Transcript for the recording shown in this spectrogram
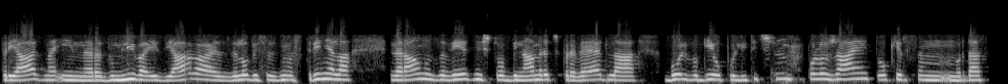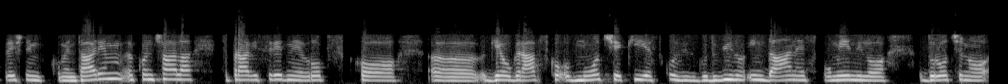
prijazna in razumljiva izjava. Zelo bi se z njo strinjala. Naravno zavezništvo bi namreč prevedla bolj v geopolitičen položaj, to, kjer sem morda s prejšnjim komentarjem končala, se pravi srednje evropsko uh, geografsko območje, ki je skozi zgodovino in danes pomenilo določeno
